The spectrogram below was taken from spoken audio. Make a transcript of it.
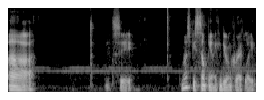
uh, let's see, there must be something I can do incorrectly.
